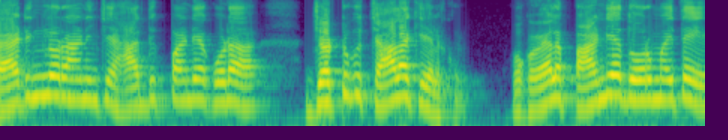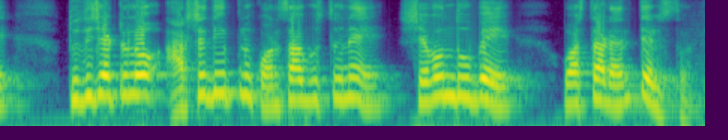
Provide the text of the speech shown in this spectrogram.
బ్యాటింగ్లో రాణించే హార్దిక్ పాండ్యా కూడా జట్టుకు చాలా కీలకం. ఒకవేళ పాండ్యా దూరం అయితే తుది జట్టులో హర్షదీప్ను కొనసాగిస్తూనే శివన్ దూబే వస్తాడని తెలుస్తోంది.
